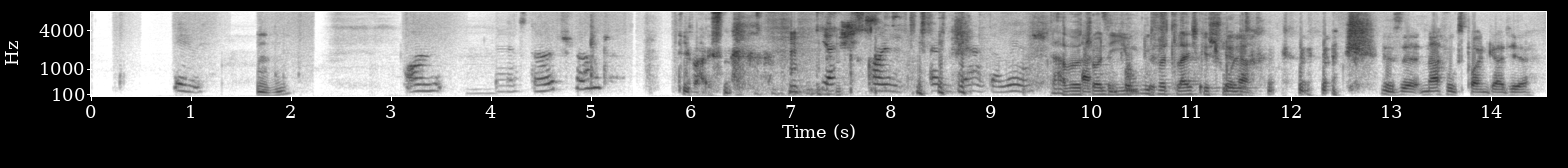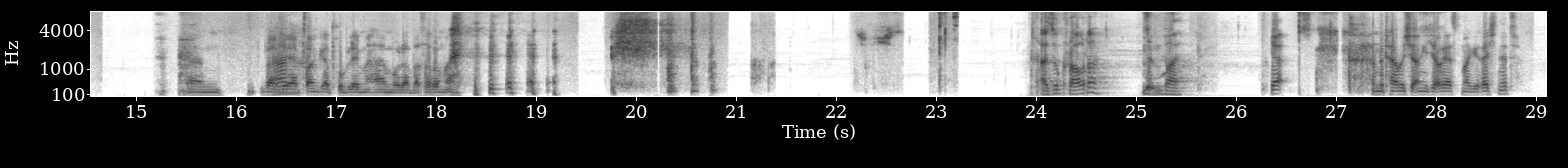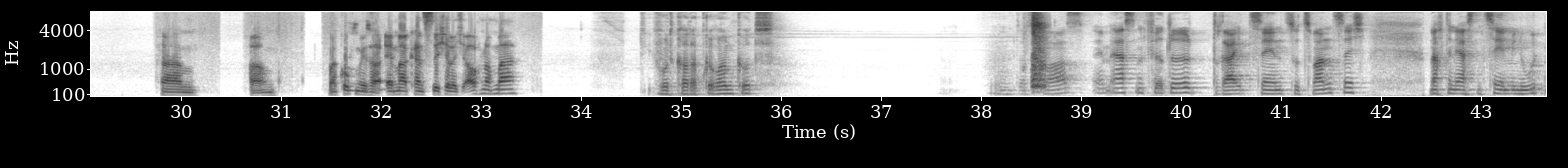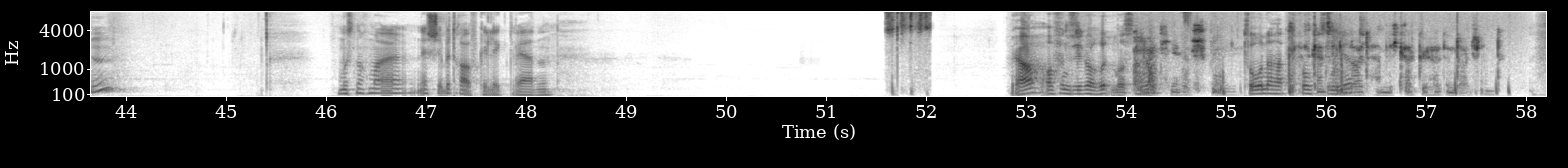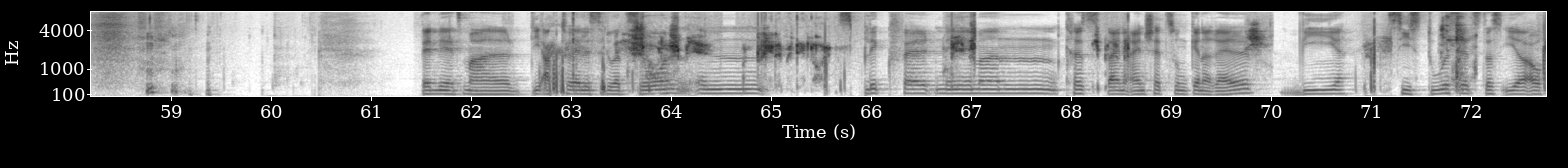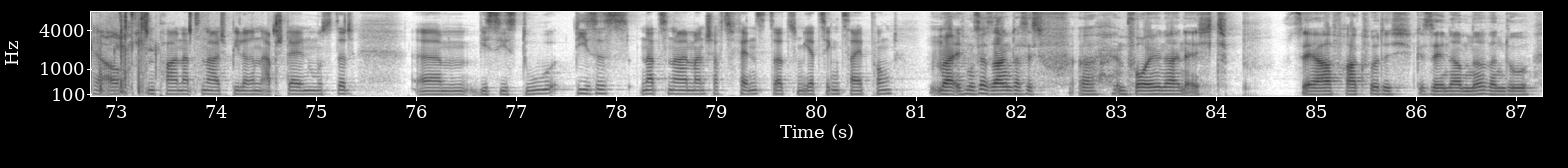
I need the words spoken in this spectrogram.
ewig. Mhm. Und wer ist Deutschland? Die Weißen. Ja, und ähm, wer hat da mehr? Da wird schon 18 die Jugend wird gleich geschult. Genau. Das ist äh, Nachwuchs-Point Guard hier. Ähm, weil Ah. wir Point Guard Probleme haben oder was auch immer. Also Crowder mit dem Ball. Ja, damit habe ich eigentlich auch erstmal gerechnet. Ähm, ähm, mal gucken, wie es war. Emma kann es sicherlich auch nochmal. Die wurde gerade abgeräumt kurz. Und das war's im ersten Viertel. 13 zu 20. Nach den ersten 10 Minuten muss nochmal eine Schippe draufgelegt werden. Ja, offensiver Rhythmus. Ne? Zone hat funktioniert. haben dich gerade gehört in Deutschland. Wenn wir jetzt mal die aktuelle Situation ins Blickfeld nehmen, Chris, deine Einschätzung generell, wie siehst du es jetzt, dass ihr auch ja auch ein paar Nationalspielerinnen abstellen musstet? Ähm, wie siehst du dieses Nationalmannschaftsfenster zum jetzigen Zeitpunkt? Na, ich muss ja sagen, dass ich es äh, im Vorhinein echt sehr fragwürdig gesehen habe, ne? wenn du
